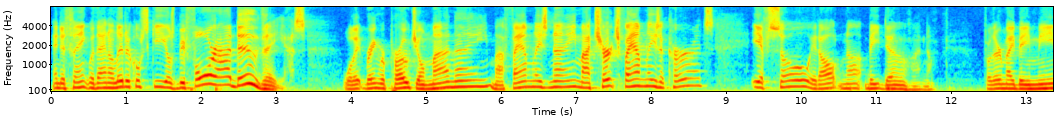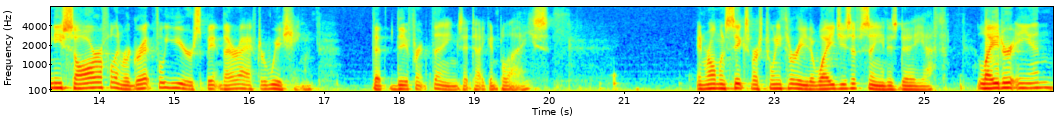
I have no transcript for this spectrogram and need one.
and to think with analytical skills before I do this. Will it bring reproach on my name, my family's name, my church family's occurrence? If so, it ought not be done. For there may be many sorrowful and regretful years spent thereafter wishing that different things had taken place. In Romans 6, verse 23, the wages of sin is death. Later in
